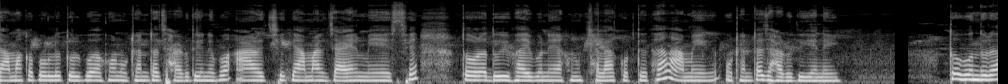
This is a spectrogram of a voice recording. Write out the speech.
জামা কাপড়গুলো তুলবো, এখন উঠানটা ঝাড়ু দিয়ে নেব। আর হচ্ছে কি আমার জায়ের মেয়ে এসছে, তো ওরা দুই ভাই বোনে এখন খেলা করতে থাক, আমি উঠানটা ঝাড়ু দিয়ে নেই। তো বন্ধুরা,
